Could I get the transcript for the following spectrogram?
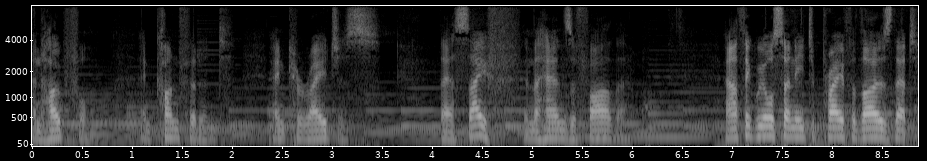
and hopeful and confident and courageous. They are safe in the hands of Father. And I think we also need to pray for those that,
